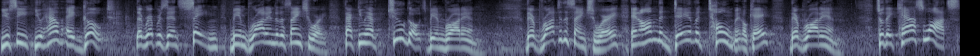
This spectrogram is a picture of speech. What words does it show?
You see, you have a goat that represents Satan being brought into the sanctuary. In fact, you have two goats being brought in. They're brought to the sanctuary, and on the Day of Atonement, okay, they're brought in. So they cast lots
